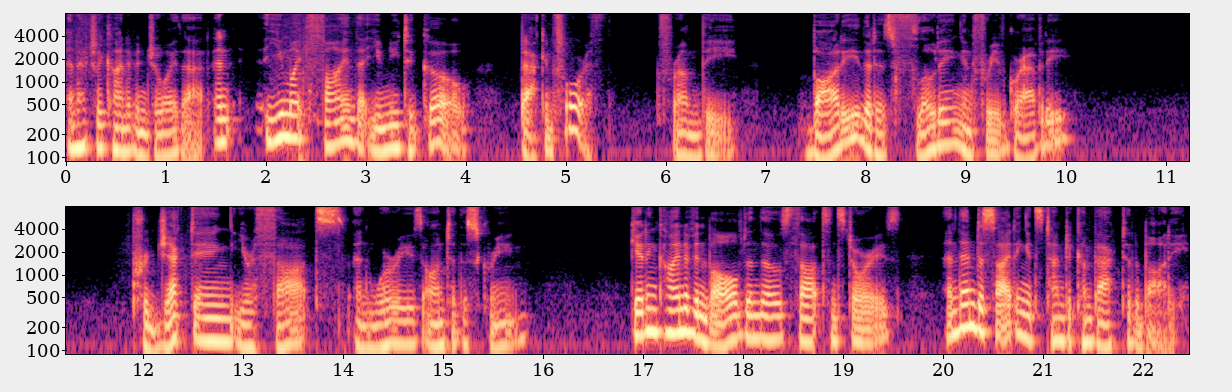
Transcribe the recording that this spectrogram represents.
and actually kind of enjoy that. And you might find that you need to go back and forth from the body that is floating and free of gravity projecting your thoughts and worries onto the screen, getting kind of involved in those thoughts and stories, and then deciding it's time to come back to the body.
